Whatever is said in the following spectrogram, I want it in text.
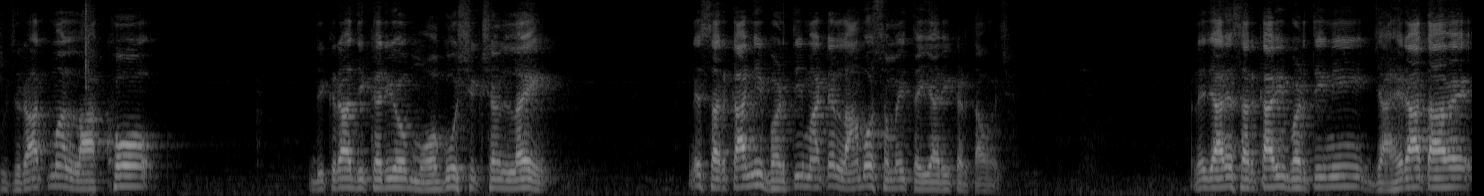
ગુજરાતમાં લાખો દીકરા, દીકરીઓ મોંઘું શિક્ષણ લઈ ને સરકારની ભરતી માટે લાંબો સમય તૈયારી કરતા હોય છે. અને જ્યારે સરકારી ભરતીની જાહેરાત આવે,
